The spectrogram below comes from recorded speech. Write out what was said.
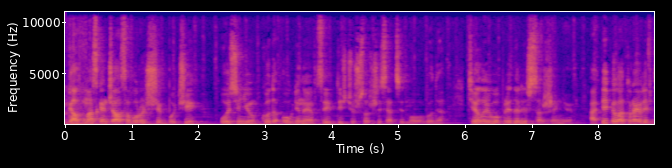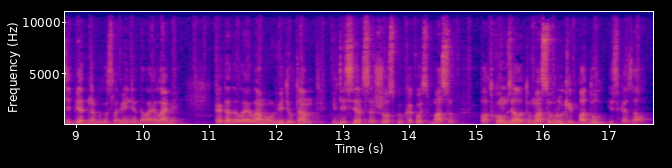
Галдма скончался в урочище Бочи осенью года огненной овцы 1667 года. Тело его предали сожжению, а пепел отправили в Тибет на благословение Далай-Ламе. Когда Далай-Лама увидел там, где сердце, жесткую какую-то массу, платком взял эту массу в руки, подул и сказал,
